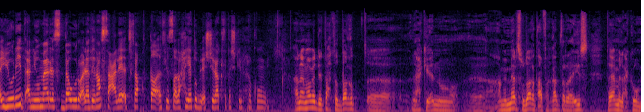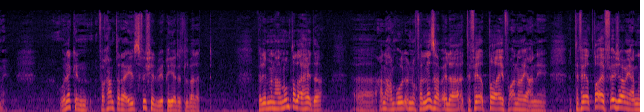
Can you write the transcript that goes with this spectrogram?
يريد أن يمارس دوره الذي نص عليه اتفاق الطائف لصلاحيته بالاشتراك في تشكيل حكومي. أنا ما بدي تحت الضغط آه نحكي أنه آه عم يمارسوا ضغط على فخامة الرئيس تعمل حكومه. ولكن فخامة الرئيس فشل بقيادة البلد. فمن هالمنطلق هذا أنا عم أقول إنه فلنذهب إلى اتفاق الطائف وأنا يعني اتفاق الطائف اجى يعني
